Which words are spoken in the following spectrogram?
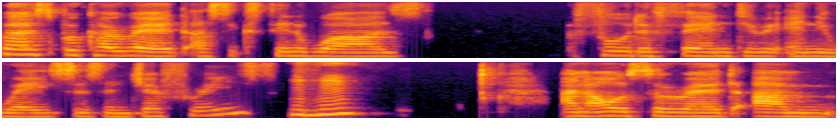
first book I read at 16 was For the and Do It Anyway, Susan Jeffers. hmm And I also read, um,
